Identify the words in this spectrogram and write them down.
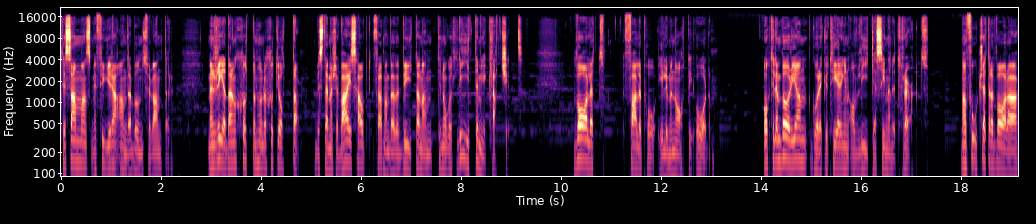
tillsammans med fyra andra bundsförvanter. Men redan 1778 bestämmer sig Weishaupt för att man behöver byta namn till något lite mer klatschigt. Valet faller på Illuminati-orden. Och till en början går rekryteringen av likasinnade trögt. Man fortsätter att vara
